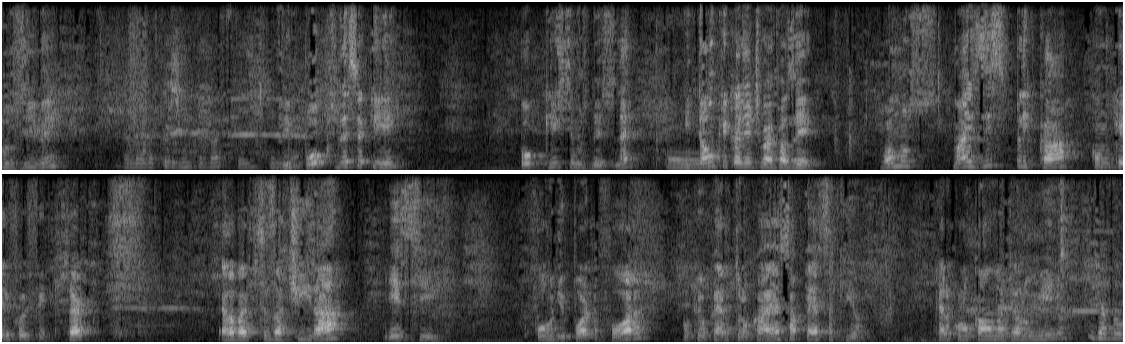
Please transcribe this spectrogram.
Exclusivo, hein? A galera pergunta bastante, Vi né? poucos desse aqui, hein? Pouquíssimos desses, né? Então, o que, que a gente vai fazer? Vamos mais explicar como que ele foi feito, certo? Ela vai precisar tirar esse forro de porta fora, porque eu quero trocar essa peça aqui, ó. Quero colocar uma de alumínio. Já vou,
